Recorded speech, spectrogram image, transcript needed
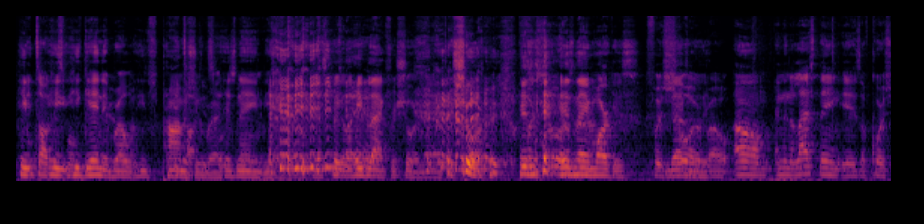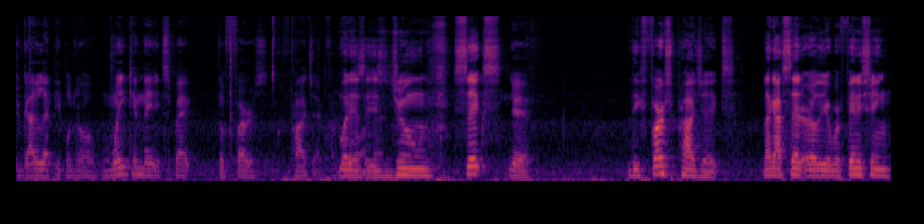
he, he talking he, smooth. He getting it, bro. He's promise you, bro. His name, yeah, that's Piccolo. He black for sure, man. For sure. His for sure, his name Marcus. For sure, Definitely. bro. Um, and then the last thing is, of course, you got to let people know when can they expect the first project. What is it? It's June 6th. Yeah. The first project, like I said earlier, we're finishing.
